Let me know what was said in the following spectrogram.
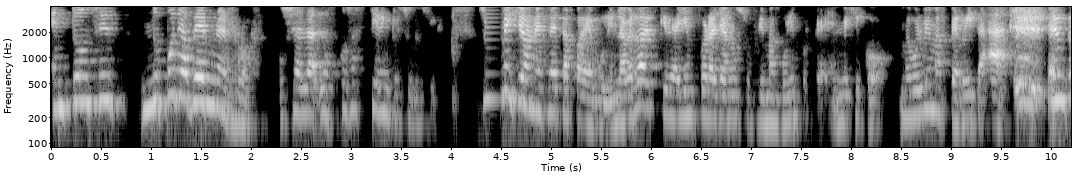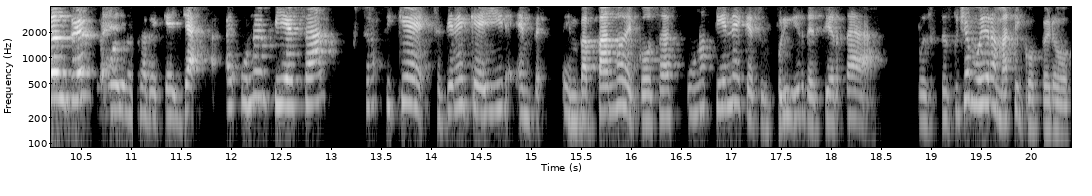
entonces no puede haber un error. O sea, las cosas tienen que surgir. En esa etapa de bullying. La verdad es que de ahí en fuera ya no sufrí más bullying porque en México me volví más perrita. Ah, entonces... que ya uno empieza, pues así que se tiene que ir empapando de cosas, uno tiene que sufrir de cierta, pues se escucha muy dramático, pero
